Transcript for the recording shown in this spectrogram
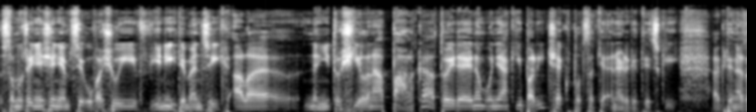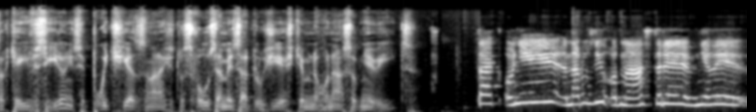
Samozřejmě, že Němci uvažují v jiných dimenzích, ale není to šílená pálka, to jde jenom o nějaký balíček v podstatě energetický. A kde na to chtějí vzít, oni si půjčí a znamená, že tu svou zemi zadluží ještě mnohonásobně víc. Tak oni na rozdíl od nás tedy měli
